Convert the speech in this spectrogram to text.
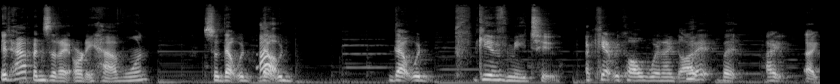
It happens that I already have one, so that would that Oh. would that would give me two. I can't recall when I got Well- it, but I, I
